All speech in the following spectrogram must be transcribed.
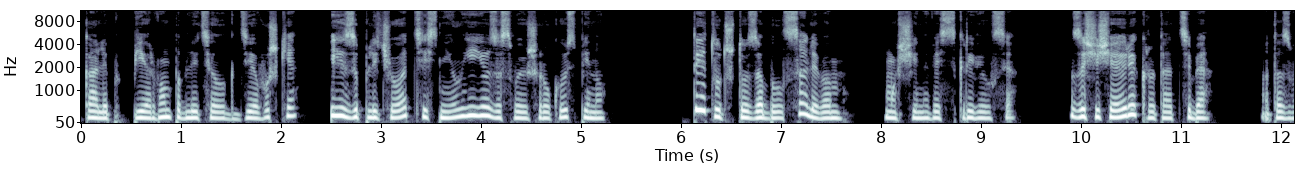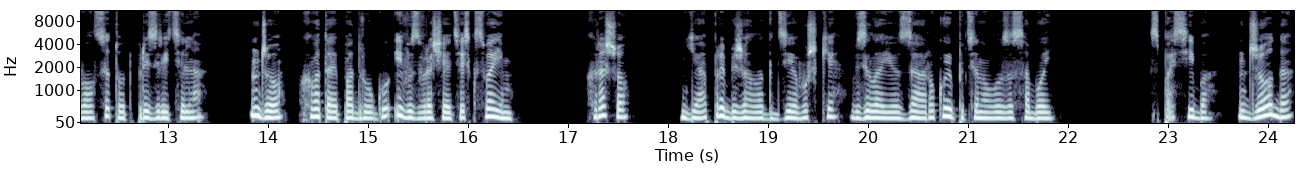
Калиб первым подлетел к девушке и за плечо оттеснил ее за свою широкую спину. «Ты тут что забыл, Салливан?» Мужчина весь скривился. «Защищаю рекрута от тебя», — отозвался тот презрительно. «Джо, хватай подругу и возвращайтесь к своим». «Хорошо». Я пробежала к девушке, взяла ее за руку и потянула за собой. «Спасибо. Джо, да?»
